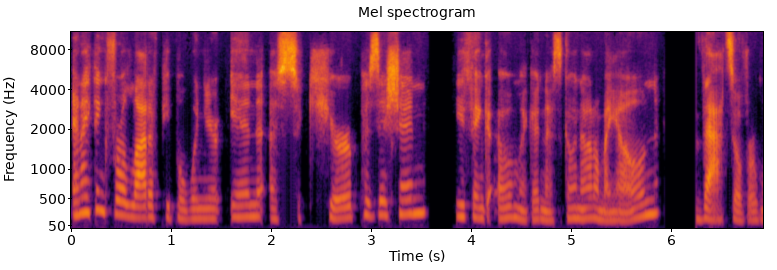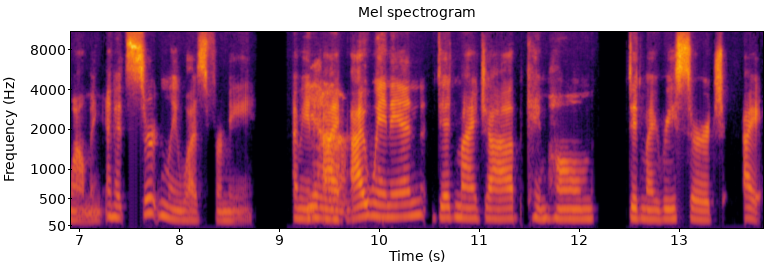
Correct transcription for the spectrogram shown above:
And I think for a lot of people, when you're in a secure position, you think, oh my goodness, going out on my own, that's overwhelming. And it certainly was for me. I mean, yeah. I, I went in, did my job, came home, did my research. I,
